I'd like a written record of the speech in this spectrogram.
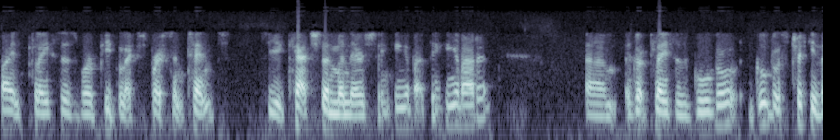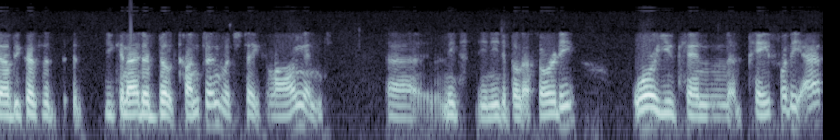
find places where people express intent. So you catch them when they're thinking about thinking about it. Um, a good place is Google. Google is tricky though because it, it, you can either build content, which takes long and uh, needs you need to build authority, or you can pay for the ad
